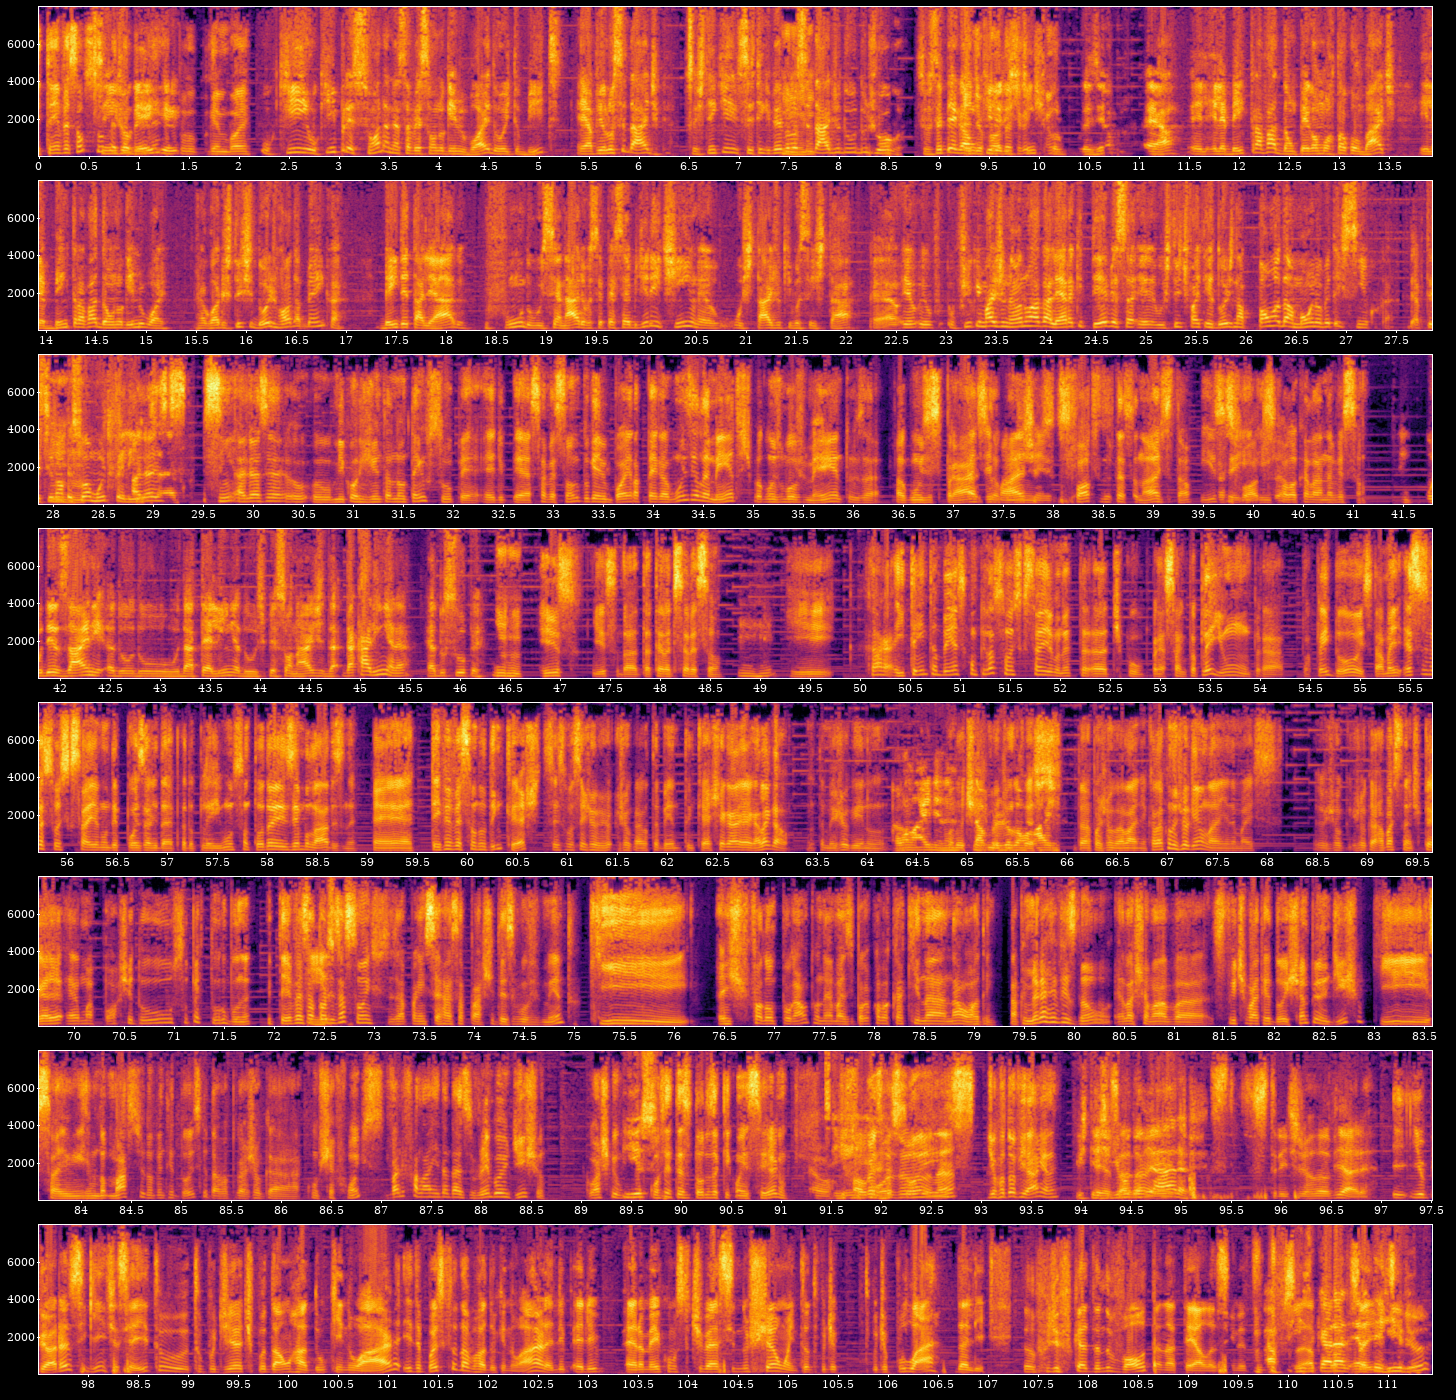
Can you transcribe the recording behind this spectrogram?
E tem a versão Super Sim, joguei. Também, né, pro Game Boy. O que, o que impressiona nessa versão do Game Boy, do 8-bit, é a velocidade. Cara. Vocês têm que, vocês têm que ver a uhum. velocidade uhum. do, do jogo. Se você pegar um Killer Instinct, por, por exemplo, é, ele, ele é bem travadão. Pegar um Mortal Kombat, ele é bem travadão no Game Boy. Agora o Street 2 roda bem, cara bem detalhado. O fundo, o cenário, você percebe direitinho, né? O estágio que você está. É, eu, eu, eu, fico imaginando a galera que teve essa, eh, o Street Fighter 2 na palma da mão em 95, cara. Deve ter sido uhum. uma pessoa muito feliz. Aliás, sim, aliás, eu, eu, me corrigindo, não tem o Super. Ele, essa versão do Game Boy, ela pega alguns elementos, tipo alguns movimentos, alguns sprites, As imagens, fotos dos personagens e tal. Isso, e, fotos, e é. coloca lá na versão. O design é do, do, da telinha dos personagens, da, da, carinha, né? É do Super. Uhum. Isso, isso, da, da tela de seleção. Uhum. E, Cara, e tem também as compilações que saíram, né? Ah, tipo, pra, sair pra Play 1, pra, pra Play 2 e tal. Mas essas versões que saíram depois ali da época do Play 1 são todas emuladas, né? É, teve a versão do Dreamcast. Não sei se vocês jogaram também no Dreamcast, era, era legal. Eu também joguei no. Online, né? Quando eu tive Dá pra jogar online. Dá pra jogar online. Aquela quando eu joguei online, né? Mas eu jogava bastante, porque é uma porte do Super Turbo, né? E teve as Isso. atualizações, já para encerrar essa parte de desenvolvimento, que a gente falou por alto, né? Mas bora colocar aqui na, na ordem. A primeira revisão, ela chamava Street Fighter 2 Champion Edition, que saiu em março de 92, que dava para jogar com chefões. Vale falar ainda das Rainbow Edition, eu acho que Isso. com certeza todos aqui conheceram. É, que foram as versões né? de rodoviária, né? Street de rodoviária. Street de rodoviária. E, e, o pior é o seguinte, esse aí tu, tu podia, tipo, dar um Hadouken no ar, e depois que tu dava o Hadouken no ar, ele, ele era meio como se tu estivesse no chão, então tu podia tu podia pular dali. Então tu podia ficar dando volta na tela, assim, né? Tu, a física era, era terrível.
